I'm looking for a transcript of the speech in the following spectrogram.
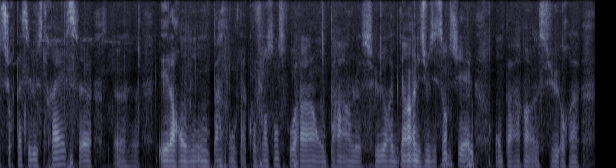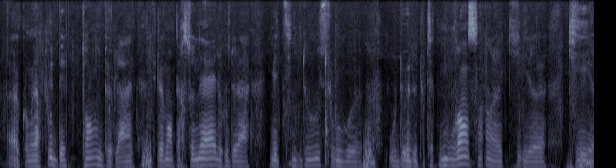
surpasser le stress. Euh, euh, et alors on, parle de la confiance en soi, on parle sur eh bien, les huiles essentielles, on parle sur euh, comment dire, tout dépend de la développement personnel ou de la médecine douce ou, ou de, toute cette mouvance hein, qui, qui est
